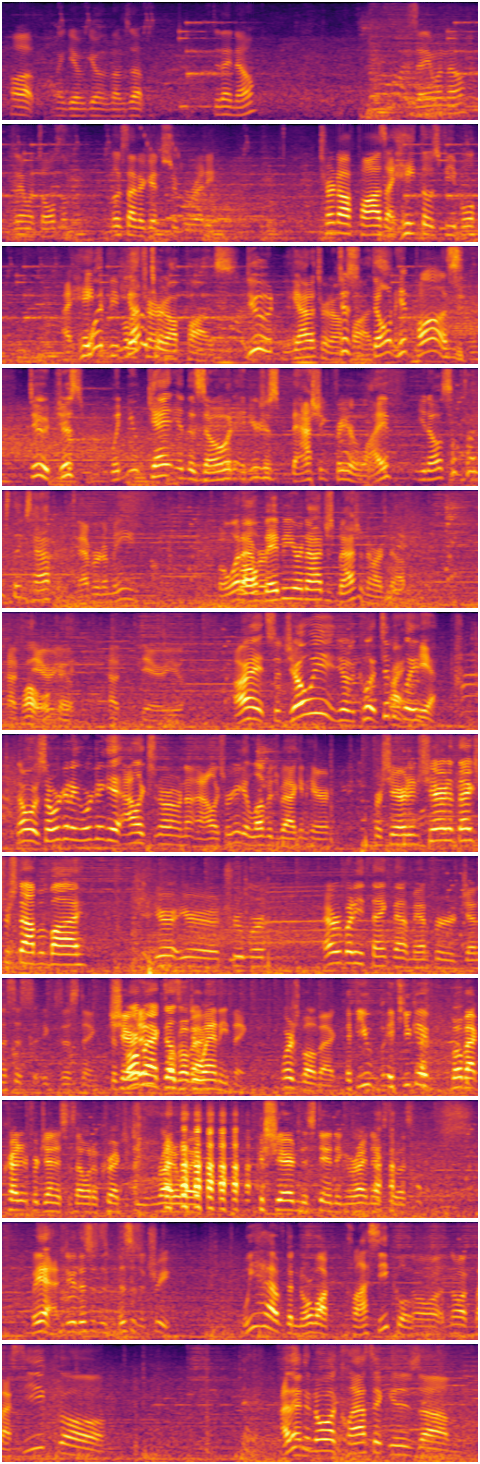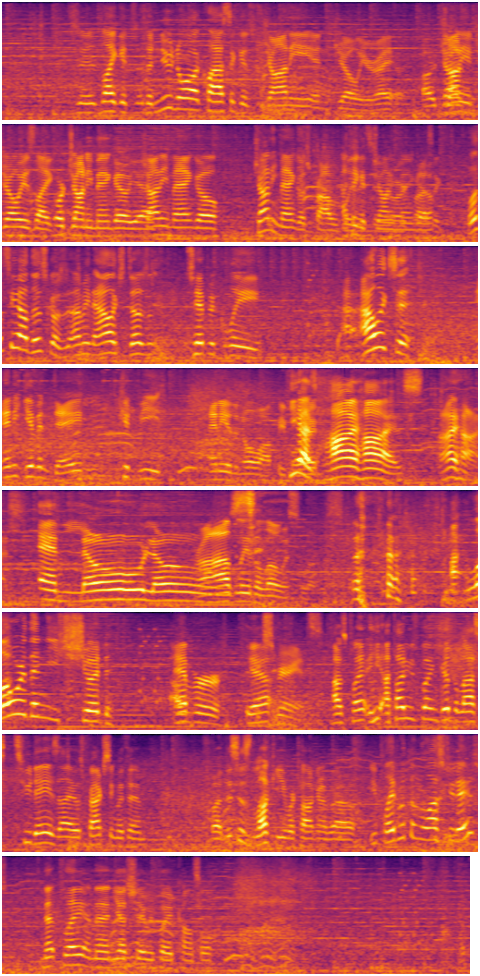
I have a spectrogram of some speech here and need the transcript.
Hold up. I give give them a thumbs up. Do they know? Does anyone know? Has anyone told them? Looks like they're getting super ready. Turn off pause. I hate those people. I hate What? the people you gotta that turn off pause. Dude, You gotta turn off just pause. don't hit pause. Dude. Just when you get in the zone and you're just mashing for your life, you know, sometimes things happen. Never to me. But whatever. Well, maybe you're not just mashing hard enough. How Wow, dare okay. you? How dare you? All right, so Joey, you know, All right, typically, yeah. no. So we're gonna we're gonna get Alex or not Alex. We're gonna get Lovage back in here for Sheridan. Sheridan, thanks for stopping by. You're you're a trooper. Everybody thank that man for Genesis existing. 'Cause Sheridan Bobak doesn't do anything. Where's Bobak? If you if you gave Bobak credit for Genesis, I would have corrected you right away. Because Sheridan is standing right next to us. But yeah, dude, this is a, this is a treat. We have the Norwalk Classico. Noah Classico. I think And- the Norwalk Classic is um, like it's the new Noah Classic is Johnny and Joey, right? Oh, Johnny John- and Joey is like Or Johnny Mango, yeah. Johnny Mango. Johnny Mango's probably. I think it's Johnny Mango. Classic. Let's see how this goes. I mean, Alex doesn't typically. Alex at any given day could beat any of the Norwalk people. He has right? high highs high highs. and low lows. Probably the lowest lows. Lower than you should Um, ever yeah. experience. I was playing. He, I thought he was playing good the last two days I was practicing with him, but this is lucky we're talking about You played with him the last two days? net play, and then yesterday we played console.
